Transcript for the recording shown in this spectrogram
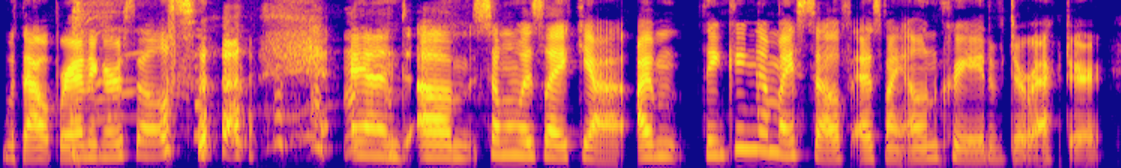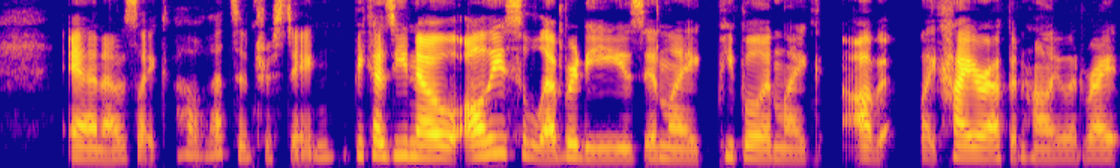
without branding ourselves. and um, someone was like, "Yeah, I'm thinking of myself as my own creative director." And I was like, "Oh, that's interesting," because you know all these celebrities and like people in like ob- like higher up in Hollywood, right?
